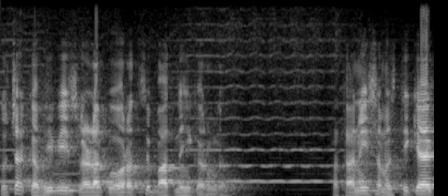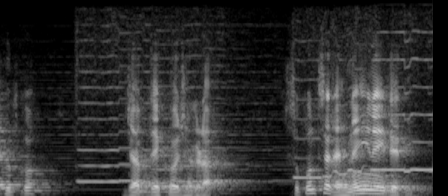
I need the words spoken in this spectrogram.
सोचा कभी भी इस लड़ाकू औरत से बात नहीं करूँगा। पता नहीं समझती क्या है खुद को। जब देखो झगड़ा, सुकून से रहने ही नहीं देती।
